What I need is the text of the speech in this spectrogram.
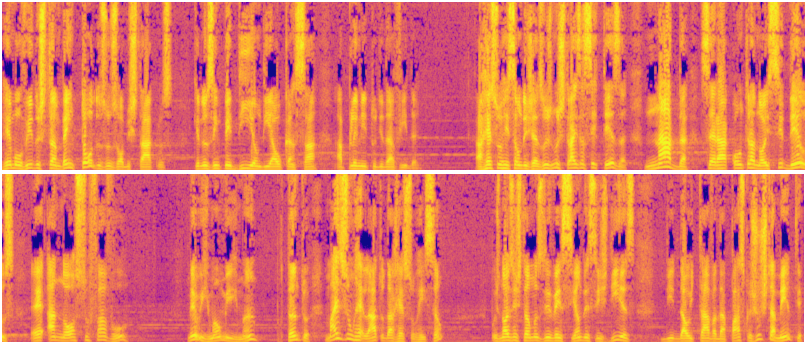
removidos também todos os obstáculos que nos impediam de alcançar a plenitude da vida. A ressurreição de Jesus nos traz a certeza: nada será contra nós se Deus é a nosso favor. Meu irmão, minha irmã, portanto, mais um relato da ressurreição, pois nós estamos vivenciando esses dias de, da oitava da Páscoa, justamente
